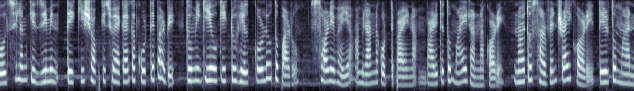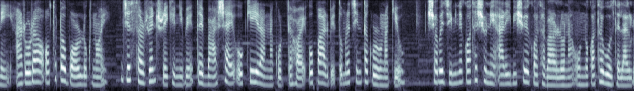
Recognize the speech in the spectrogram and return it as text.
বলছিলাম কি, জিমিন, তে কি সব কিছু একা একা করতে পারবে? তুমি গিয়ে ওকে একটু হেল্প করলেও তো পারো। সরি ভাইয়া, আমি রান্না করতে পারি না, বাড়িতে তো মাই রান্না করে। নয়তো সার্ভেন্টরাই করে, তের তো মা নেই, আর ওরা অতটাও বড় লোক নয়। যে সার্ভেন্ট রেখে নিবে, তাই বাসায় ওকেই রান্না করতে হয়। ও পারবে, তোমরা চিন্তা করো না কেউ। সবাই জিমিনের কথা শুনে আর এই বিষয়ে কথা বাড়লো না, অন্য কথা বলতে লাগল।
